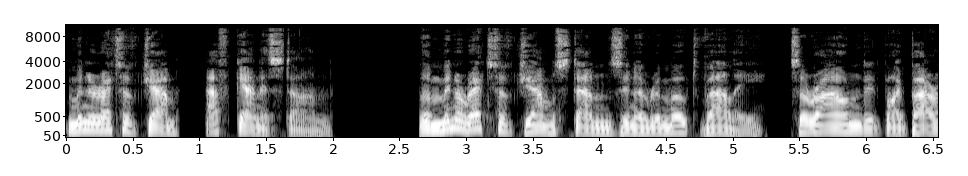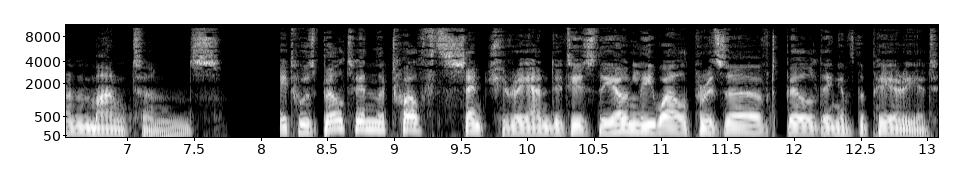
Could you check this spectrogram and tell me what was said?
Minaret of Jam, Afghanistan. The minaret of Jam stands in a remote valley, surrounded by barren mountains. It was built in the 12th century and it is the only well-preserved building of the period.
